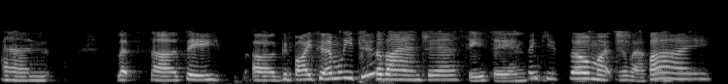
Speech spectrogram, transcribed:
And let's uh, say uh, goodbye to Emily too. Bye bye, Andrea. See you soon. Thank you so much. You're welcome. Bye.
